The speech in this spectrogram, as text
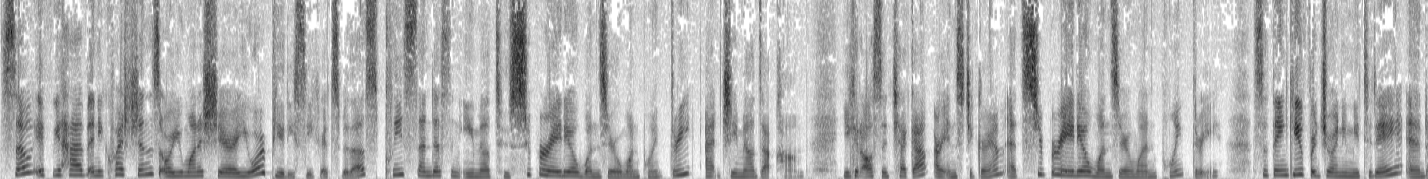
So if you have any questions or you want to share your beauty secrets with us, please send us an email to superradio101.3 at gmail.com. You can also check out our Instagram at superradio101.3. So thank you for joining me today and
